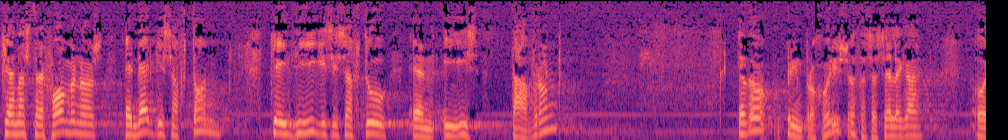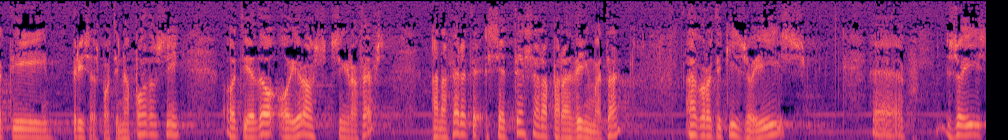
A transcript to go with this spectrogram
και αναστρεφόμενος ενέργης αυτών και η διήγησης αυτού εν ιής ταύρων. Εδώ πριν προχωρήσω θα σας έλεγα ότι πριν σας πω την απόδοση ότι εδώ ο Ιερός Συγγραφεύς αναφέρεται σε τέσσερα παραδείγματα αγροτικής ζωής ε, ζωής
